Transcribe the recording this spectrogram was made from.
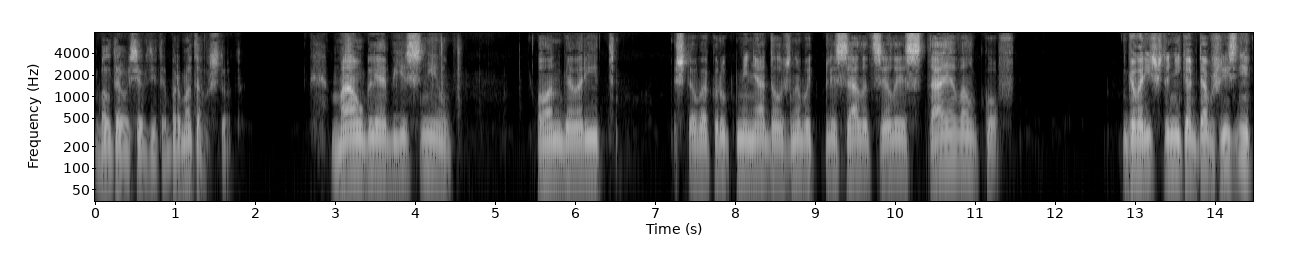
Болтео сердито бормотал что-то. Маугли объяснил. Он говорит, что вокруг меня, должно быть, плясала целая стая волков. Говорит, что никогда в жизни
